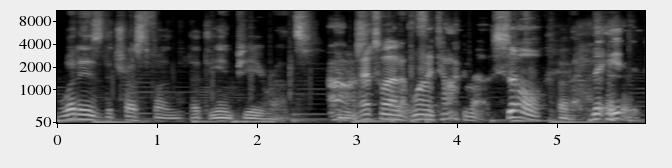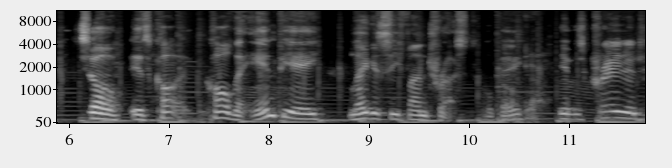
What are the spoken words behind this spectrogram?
what is the trust fund that the NPA runs? Oh, that's what I want to talk about. So the so it's called called the NPA Legacy Fund Trust. Okay, okay. it was created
